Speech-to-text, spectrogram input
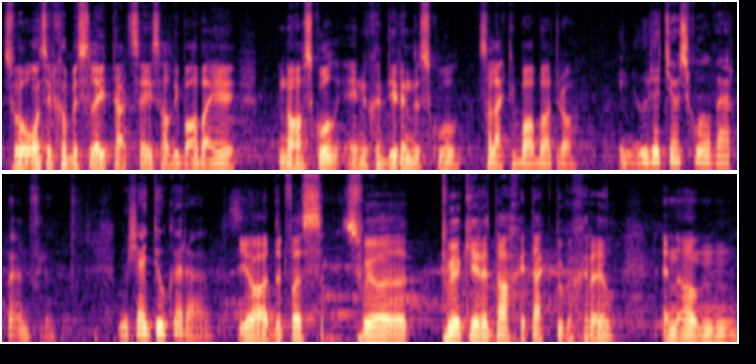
So ons het gebesluit dat sy sal die baba hê na skool en gedurende skool sal ek die baba dra. En hoe dit jou skoolwerk beïnvloed? Moes jy doeke ruil? Ja, dit was so twee keer 'n dag het ek doeke geruil en ehm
